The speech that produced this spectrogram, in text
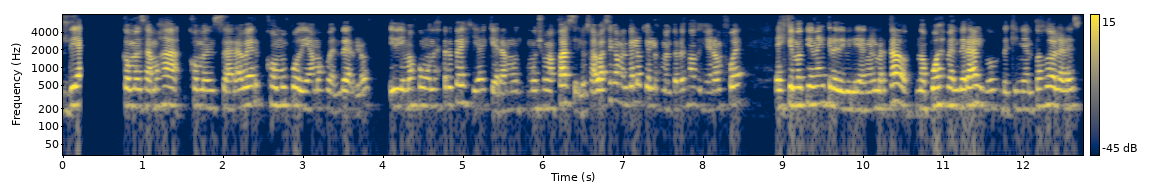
De ahí comenzamos a comenzar a ver cómo podíamos venderlo y dimos con una estrategia que era mucho más fácil. O sea, básicamente lo que los mentores nos dijeron fue, es que no tienen credibilidad en el mercado. No puedes vender algo de 500 dólares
